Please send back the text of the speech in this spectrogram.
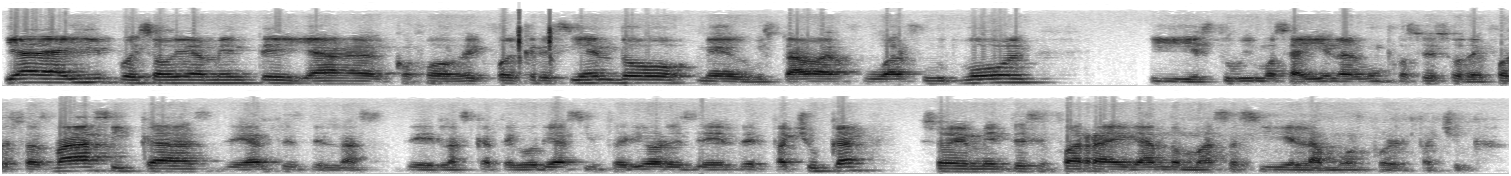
Ya de ahí, pues obviamente, ya conforme fue creciendo, me gustaba jugar fútbol y estuvimos ahí en algún proceso de fuerzas básicas, de antes de las, de las categorías inferiores del de Pachuca, pues obviamente se fue arraigando más así el amor por el Pachuca.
